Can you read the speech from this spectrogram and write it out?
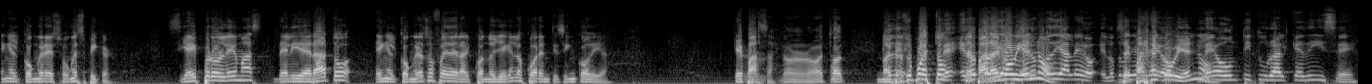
en el Congreso, un speaker, si hay problemas de liderato en el Congreso Federal cuando lleguen los 45 días, ¿qué pasa? No, no, no. Esto, No hay presupuesto, le- se para el gobierno. El otro día leo, el otro Se día para el gobierno. leo un titular que dice,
